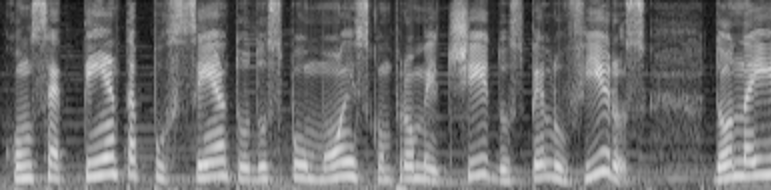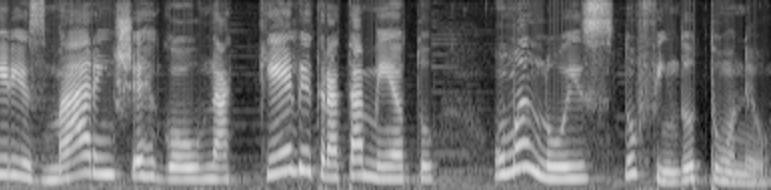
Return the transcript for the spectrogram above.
Com 70% dos pulmões comprometidos pelo vírus, Dona Irismar enxergou naquele tratamento uma luz no fim do túnel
